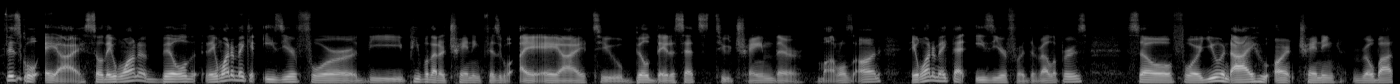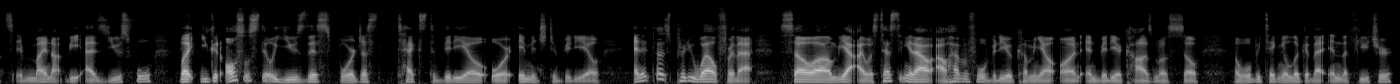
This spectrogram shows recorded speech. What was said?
physical AI. So they want to build, they want to make it easier for the people that are training physical AI to build data sets to train their models on. They want to make that easier for developers. So for you and I who aren't training robots, it might not be as useful, but you can also still use this for just text to video or image to video. And it does pretty well for that. So um, yeah, I was testing it out. I'll have a full video coming out on NVIDIA Cosmos. So uh, we'll be taking a look at that in the future.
